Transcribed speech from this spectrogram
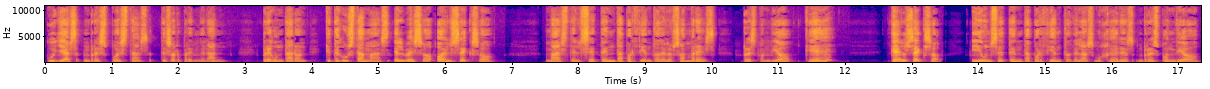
cuyas respuestas te sorprenderán. Preguntaron ¿Qué te gusta más, el beso o el sexo? Más del setenta por ciento de los hombres respondió ¿Qué? Que el sexo. Y un setenta por ciento de las mujeres respondió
